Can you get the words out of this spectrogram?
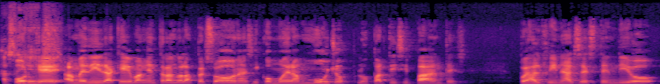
Así Porque es. a medida que iban entrando las personas y como eran muchos los participantes, pues al final se extendió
